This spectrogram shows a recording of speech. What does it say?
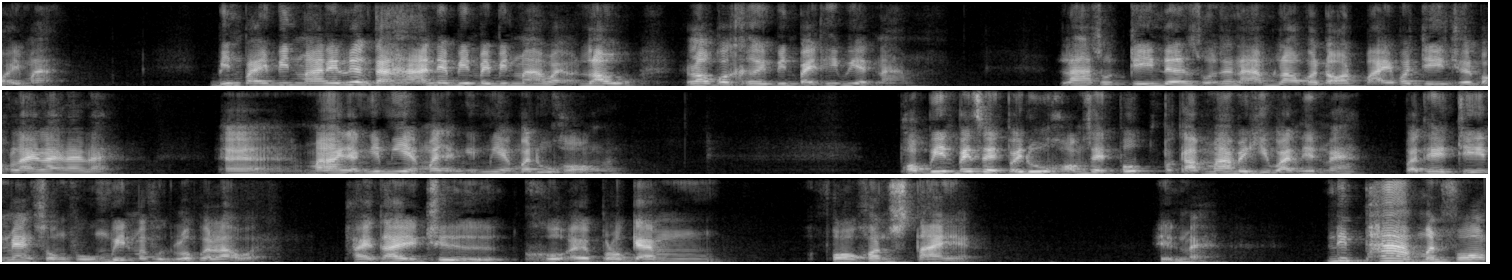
บ่อยมาก บินไปบินมาในเรื่องทหารเนี่ยบินไปบินมาเราเราก็เคยบินไปที่เวียดนาม ล่าสุดจีนเดินสวนสนามเราก็ดอดไปเพราะจีนเชิญบอกไล่ไล่ไล่ไล่เออมาอย่างเงียบๆมาอย่างเงียบๆมาดูของพอบินไปเสร็จไปดูของเสร็จปุ๊บกลับมาไม่กี่วันเห็นไหมประเทศจีนแม่งส่งฝูงบินมาฝึกรบกับเราอะ ภายใต้ชื่อโปรแกรม Falcon Strike เห็นไหมนี่ภาพมันฟ้อง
